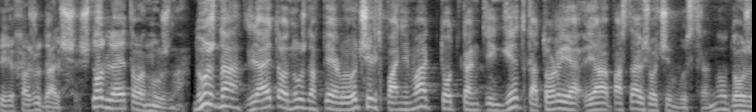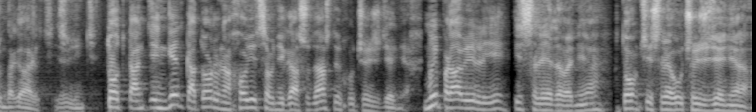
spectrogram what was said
перехожу дальше. Что для этого нужно? Нужно, для этого нужно в первую очередь понимать тот контингент, который я, я поставлюсь очень быстро, ну, должен договорить, извините. Тот контингент, который находится в негосударственных учреждениях. Мы провели исследования, в том числе учреждения,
